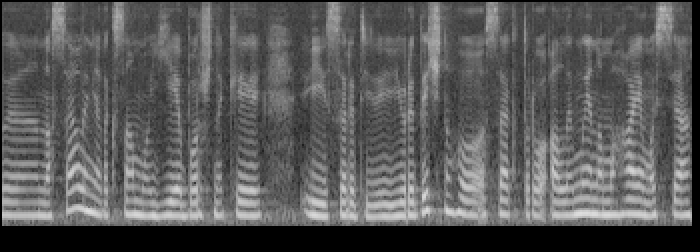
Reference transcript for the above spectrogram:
е, населення, так само є боржники і серед юридичного сектору, але ми намагаємося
